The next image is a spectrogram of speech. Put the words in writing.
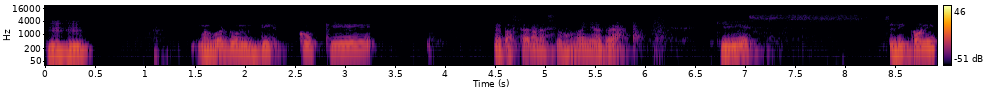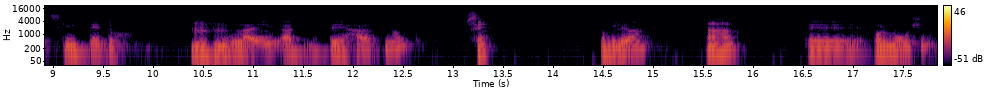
Me acuerdo un disco que me pasaron hace unos años atrás, que es Likonitz Quinteto. Live at the Half Note. Sí. Con Bill Evans. Ajá. Eh, Paul Motion.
